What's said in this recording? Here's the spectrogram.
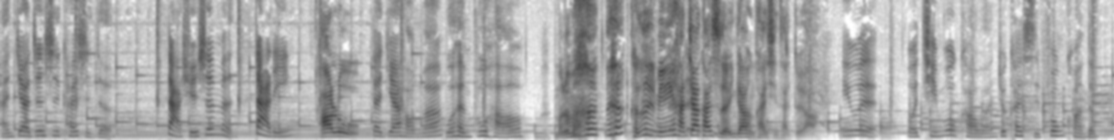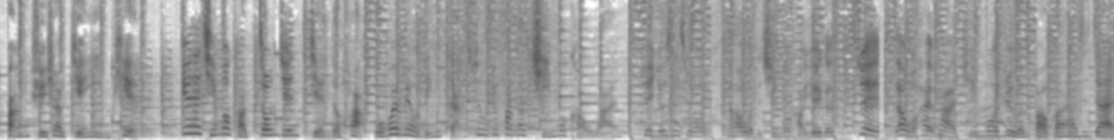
寒假正式开始的大学生们，大林，哈喽，大家好吗？我很不好，怎么了吗？可是明明寒假开始了，应该很开心才对啊。因为我期末考完就开始疯狂的帮学校剪影片。因为在期末考中间剪的话，我会没有灵感，所以我就放到期末考完。所以就是说，然后我的期末考有一个最让我害怕的期末日文报告，它是在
